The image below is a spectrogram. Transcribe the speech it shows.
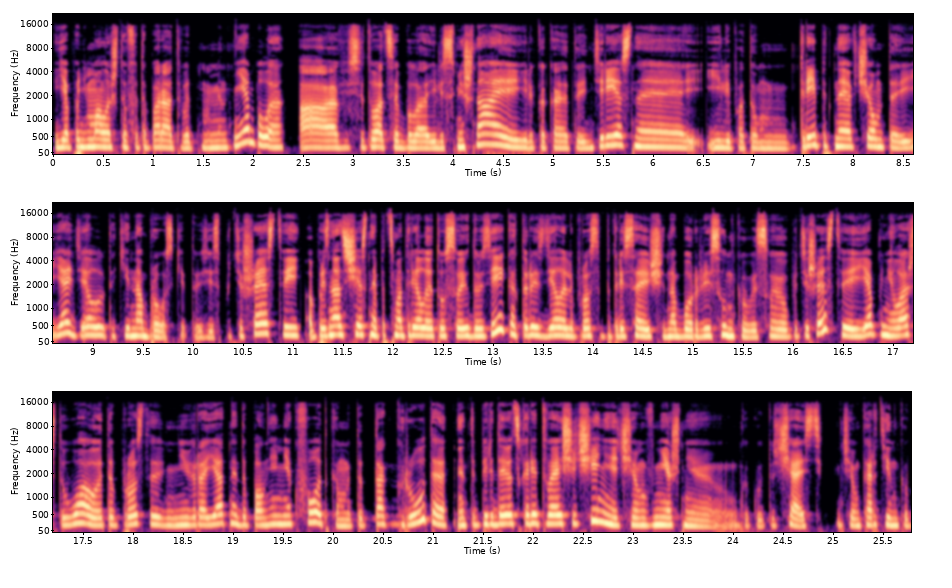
я понимала, что фотоаппарата в этот момент не было, а ситуация была или смешная, или какая-то интересная, или потом трепетная в чем-то, и я делала такие наброски, то есть из путешествий, признаться честно, я подсмотрела это у своих друзей, которые сделали просто потрясающий набор рисунков из своего путешествия, и я поняла, что вау, это просто невероятное дополнение к фоткам. Это так круто. Это передает скорее твои ощущения, чем внешнюю какую-то часть, чем картинку.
